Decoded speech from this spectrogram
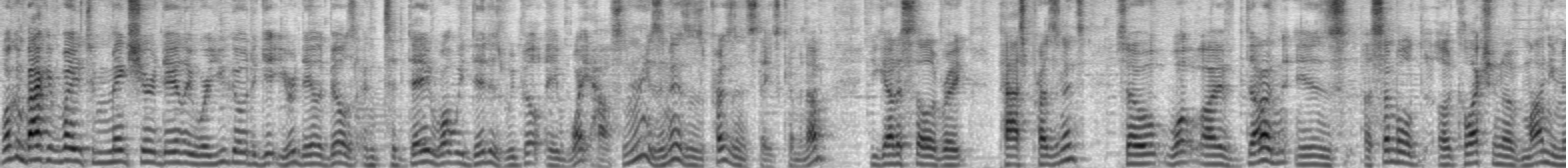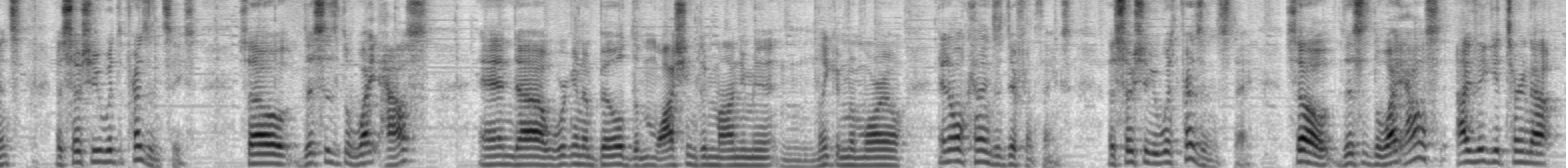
Welcome back everybody to Make Share Daily where you go to get your daily bills and today what we did is we built a White House and the reason is is President's Day is coming up. You got to celebrate past presidents. So what I've done is assembled a collection of monuments associated with the presidencies. So this is the White House and uh, we're going to build the Washington Monument and Lincoln Memorial and all kinds of different things associated with President's Day. So this is the White House. I think it turned out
